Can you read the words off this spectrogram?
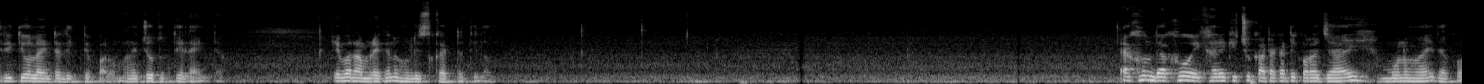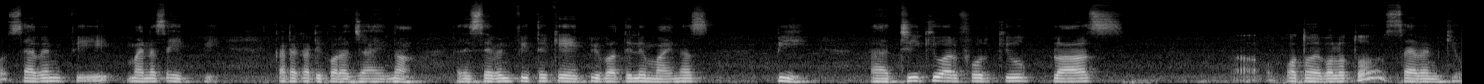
তৃতীয় লাইনটা লিখতে পারো মানে চতুর্থ লাইনটা। এবার আমরা এখানে হোল স্কোয়ারটা দিলাম। এখন দেখো এখানে কিছু কাটাকাটি করা যায়, মনে হয় দেখো seven P minus eight P কাটাকাটি করা যায় না। তাহলে সেভেন পি থেকে এইট পি বাদ দিলে মাইনাস পি থ্রি কিউ আর ফোর কিউ প্লাস কত হয় বলো তো? সেভেন কিউ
